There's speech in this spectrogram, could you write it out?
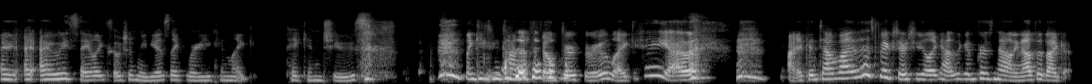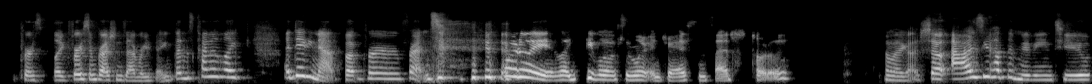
I, I, I always say like social media is like where you can like pick and choose. like you can kind of filter through like, hey, I, I can tell by this picture she like has a good personality. Not that like first like first impressions everything but it's kind of like a dating app but for friends. Totally like people of similar interests and such totally. Oh my gosh. So as you have been moving to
